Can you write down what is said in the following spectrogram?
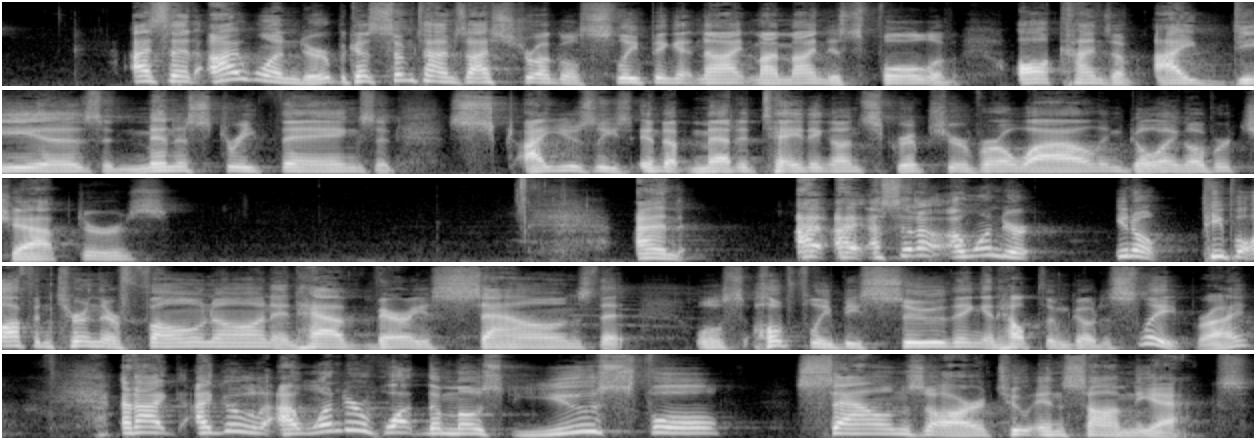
I said, I wonder, because sometimes I struggle sleeping at night. My mind is full of all kinds of ideas and ministry things. And I usually end up meditating on scripture for a while and going over chapters. And I, I said, I wonder, you know, people often turn their phone on and have various sounds that will hopefully be soothing and help them go to sleep, right? And I, I Googled, I wonder what the most useful sounds are to insomniacs.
